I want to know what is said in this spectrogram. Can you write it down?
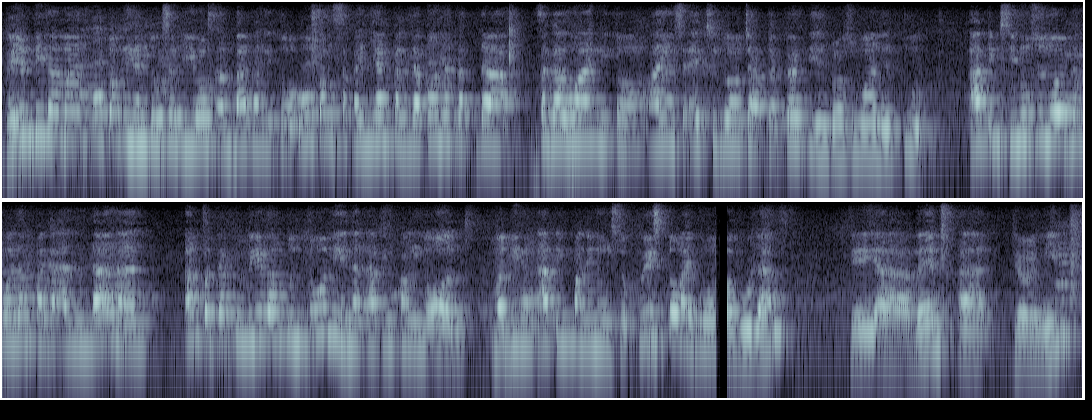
gayon din naman upang ihandog sa Diyos ang batang ito upang sa kanyang paglako na takda sa gawain nito ayon sa Exodus chapter 13 verse 1 and 2. Ating sinusunod ng walang pag-aalinlangan ang pagkatuwirang tuntunin ng ating Panginoon, maging ang ating Panginoong Kristo ay buong magulang, kay uh, Renz at Jeremy,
